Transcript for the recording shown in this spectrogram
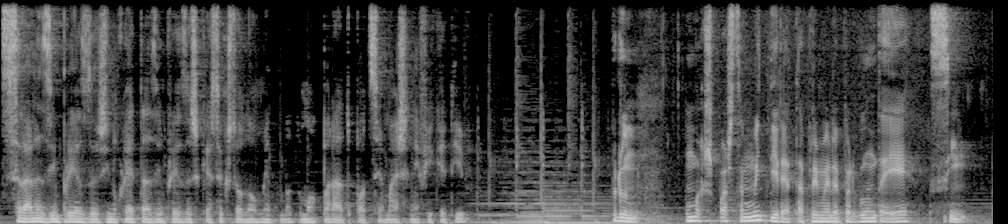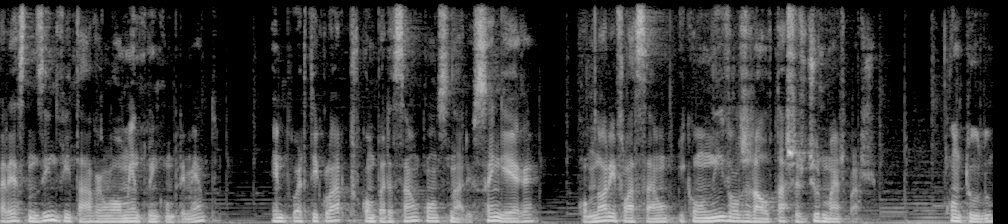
será nas empresas e no crédito das empresas que esta questão do aumento do mal parado pode ser mais significativo? Bruno, uma resposta muito direta à primeira pergunta é sim. Parece-nos inevitável um aumento do incumprimento, em particular por comparação com um cenário sem guerra, com menor inflação e com um nível geral de taxas de juros mais baixo. Contudo,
